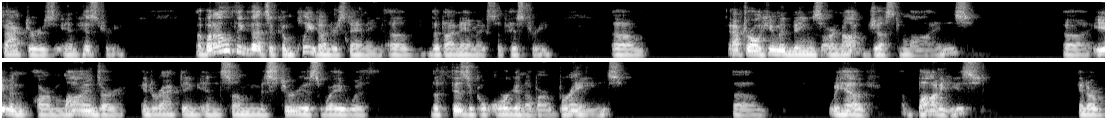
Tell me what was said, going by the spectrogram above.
factors in history. Uh, but I don't think that's a complete understanding of the dynamics of history. Um, after all, human beings are not just minds uh, even our minds are interacting in some mysterious way with the physical organ of our brains. Um, we have bodies, and our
